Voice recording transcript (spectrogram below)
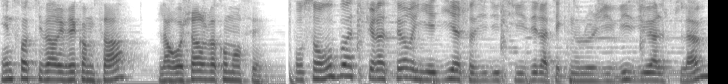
Et une fois qu'il va arriver comme ça, la recharge va commencer. Pour son robot aspirateur, Yedi a choisi d'utiliser la technologie Visual Slam.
